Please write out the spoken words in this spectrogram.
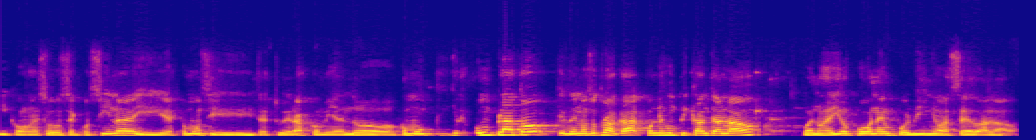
y con eso se cocina y es como si te estuvieras comiendo, como un plato que de nosotros acá pones un picante al lado, bueno, ellos ponen polviño acedo al lado.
